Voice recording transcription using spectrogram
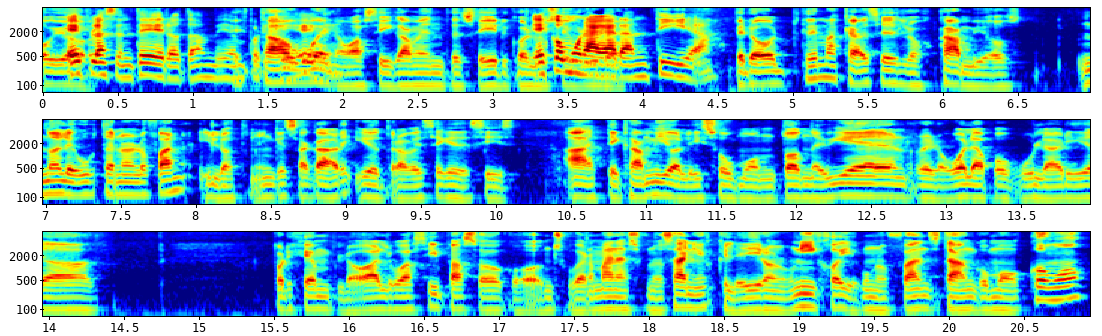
Obvio. Es placentero también. Está bueno, básicamente, seguir con Es como una garantía. Pero el tema es que a veces los cambios no le gustan a los fans y los tienen que sacar. Y otra vez que decís, ah, este cambio le hizo un montón de bien, renovó la popularidad. Por ejemplo, algo así pasó con Superman hace unos años que le dieron un hijo y algunos fans estaban como, ¿cómo?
